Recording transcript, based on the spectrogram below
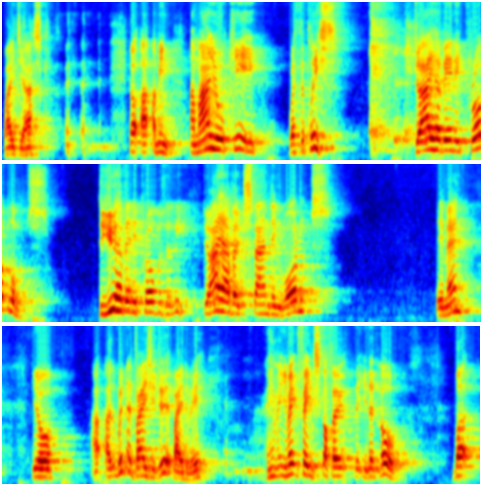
Why'd you ask? no, I, I mean, am I okay with the police? Do I have any problems? Do you have any problems with me? Do I have outstanding warrants? Amen? You know, I, I wouldn't advise you to do it, by the way. You might find stuff out that you didn't know. But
